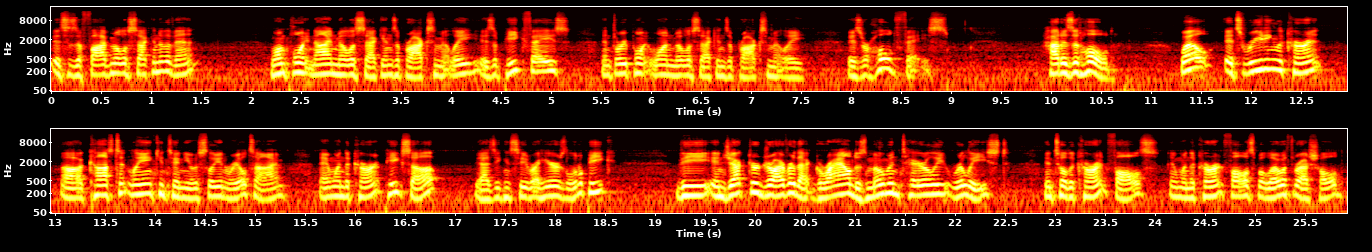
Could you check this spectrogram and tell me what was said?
this is a 5 millisecond of event. 1.9 milliseconds approximately is a peak phase and 3.1 milliseconds approximately is our hold phase. How does it hold? Well, it's reading the current uh, constantly and continuously in real time and when the current peaks up, as you can see right here is a little peak, the injector driver, that ground is momentarily released until the current falls, and when the current falls below a threshold,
